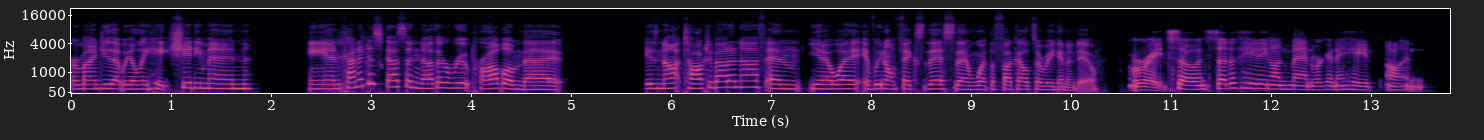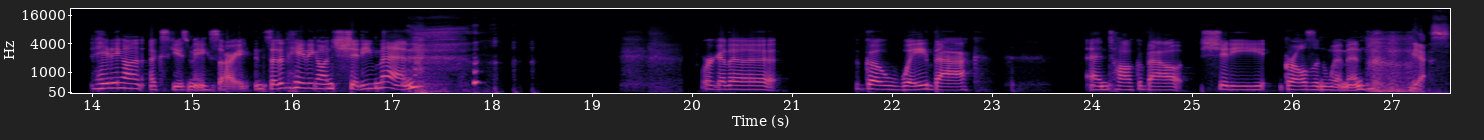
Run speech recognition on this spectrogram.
remind you that we only hate shitty men, and kind of discuss another root problem that is not talked about enough. And you know what? If we don't fix this, then what the fuck else are we going to do? Right. So instead of hating on men, we're going to hate on hating on excuse me, sorry. Instead of hating on shitty men, we're going to go way back and talk about shitty girls and women. Yes.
